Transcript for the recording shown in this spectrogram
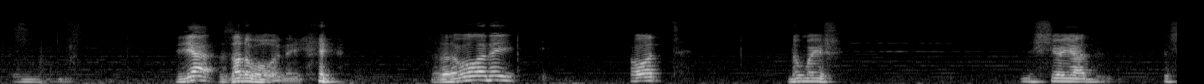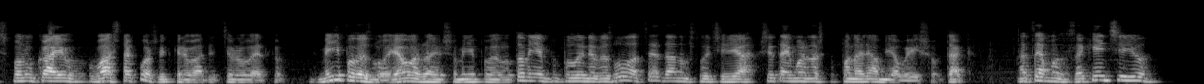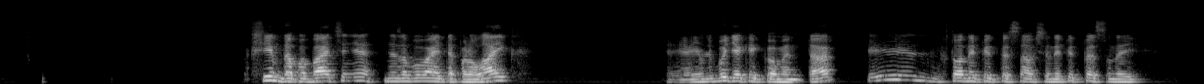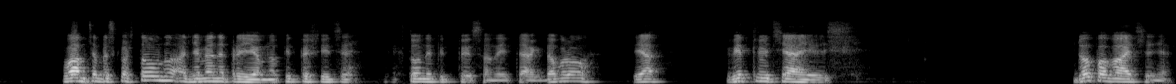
я задоволений. Задоволений. От. Думаєш, що я спонукаю вас також відкривати цю рулетку. Мені повезло, я вважаю, що мені повезло. То мені коли не везло, а це в даному випадку я, вважай, можна по нулям я вийшов. Так, на цьому закінчую. Всім до побачення. Не забувайте про лайк, е, будь-який коментар. І хто не підписався, не підписаний, вам це безкоштовно, а для мене приємно. Підпишіться, хто не підписаний. Так, добро. Я відключаюсь. До побачення.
